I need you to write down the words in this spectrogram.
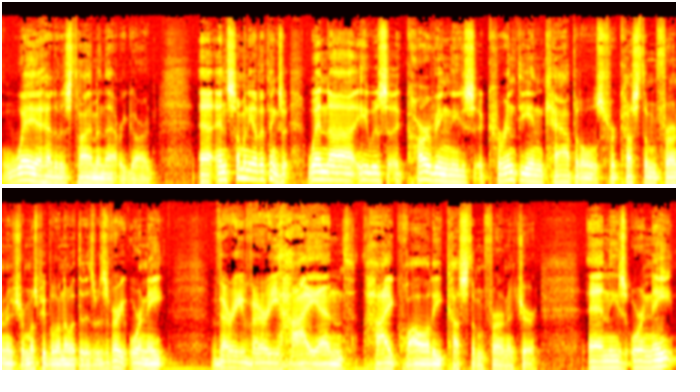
way ahead of his time in that regard. Uh, and so many other things. When uh, he was uh, carving these Corinthian capitals for custom furniture, most people don't know what that is. It was very ornate, very, very high end, high quality custom furniture. And these ornate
